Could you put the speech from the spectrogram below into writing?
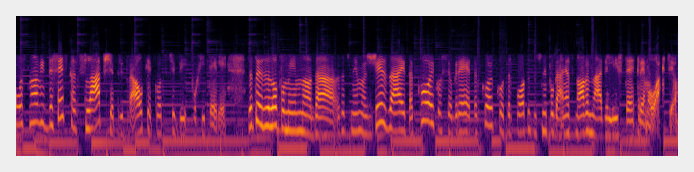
v osnovi desetkrat slabše pripravke, kot če bi pohiteli. Zato je zelo pomembno, da začnemo že zdaj, takoj ko se ogreje, takoj ko trpotec začne poganjati nove mlade liste, gremo gremo v akcijo.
